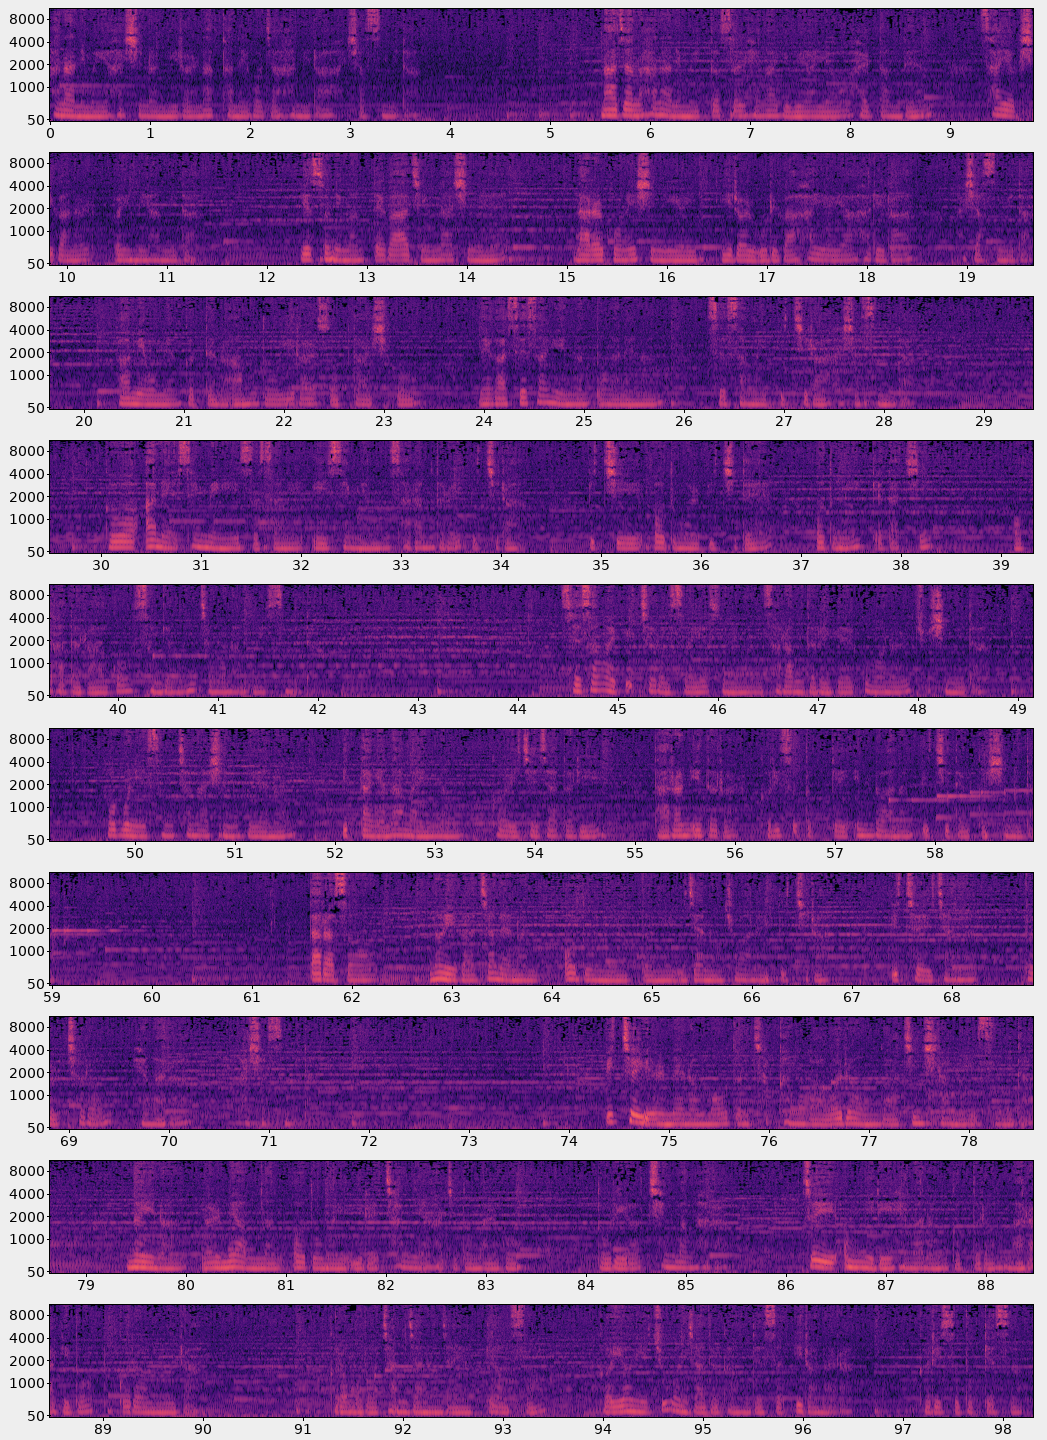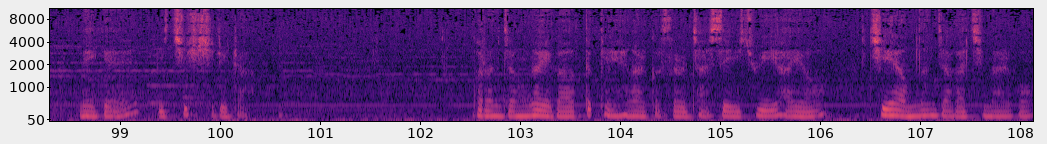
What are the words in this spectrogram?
하나님의 하시는 일을 나타내고자 함이라 하셨습니다. 낮은 하나님의 뜻을 행하기 위하여 할당된 사역 시간을 의미합니다. 예수님은 때가 아직 나심에 나를 보내신 일을 우리가 하여야 하리라 하셨습니다. 밤이 오면 그때는 아무도 일할 수 없다 하시고 내가 세상에 있는 동안에는 세상의 빛이라 하셨습니다. 그 안에 생명이 있었으니 이 생명은 사람들의 빛이라 빛이 어둠을 비치되 어둠이 깨닫지 못하더라고 성경은 정언하고 있습니다. 세상의 빛으로서 예수님은 사람들에게 구원을 주십니다. 그분이 성천하신 후에는 이 땅에 남아있는 그의 제자들이 다른 이들을 그리스도께 인도하는 빛이 될 것입니다. 따라서 너희가 전에는 어둠이었더니 이제는 주 안의 빛이라 빛의 자녀들처럼 행하라 하셨습니다. 빛의 열매는 모든 착함과 어려움과 진실함에 있습니다. 너희는 열매 없는 어둠의 일에 참여하지도 말고 도리어 책망하라. 저희 엄밀히 행하는 것들은 말하기도 부끄러움이라. 그러므로 잠자는 자여 깨어서 그 영이 죽은 자들 가운데서 일어나라. 그리스도께서 내게 비치시리라. 그런즉 너희가 어떻게 행할 것을 자세히 주의하여 지혜 없는 자 같이 말고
